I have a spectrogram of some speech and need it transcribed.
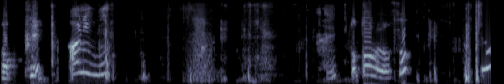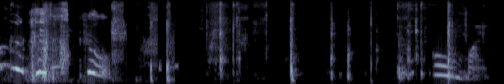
버플? 아니, 뭐, 또 떨어졌어? 계속 시켜. 오 마이.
